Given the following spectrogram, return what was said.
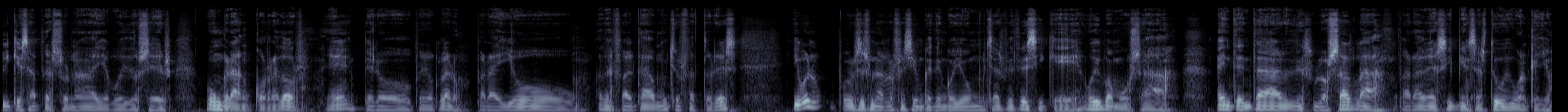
y que esa persona haya podido ser un gran corredor. ¿eh? Pero, pero claro, para ello hace falta muchos factores. Y bueno, pues es una reflexión que tengo yo muchas veces y que hoy vamos a, a intentar desglosarla para ver si piensas tú igual que yo.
